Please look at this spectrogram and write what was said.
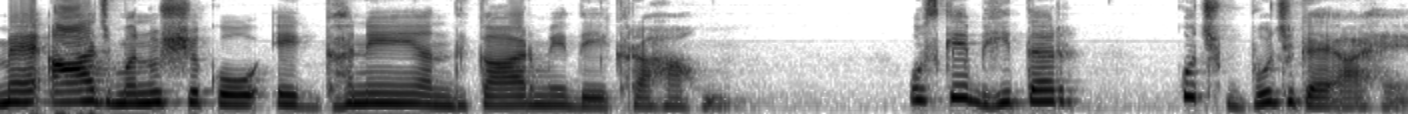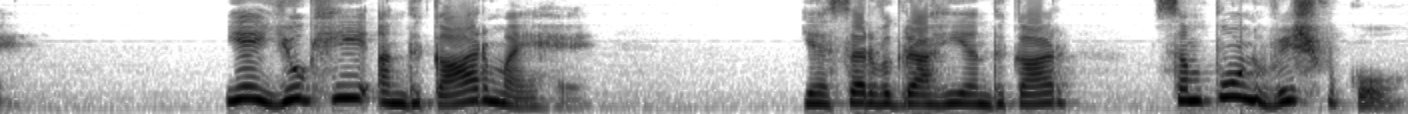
मैं आज मनुष्य को एक घने अंधकार में देख रहा हूँ। उसके भीतर कुछ बुझ गया है। ये युग ही अंधकारमय है। यह सर्वग्राही अंधकार संपूर्ण विश्व को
